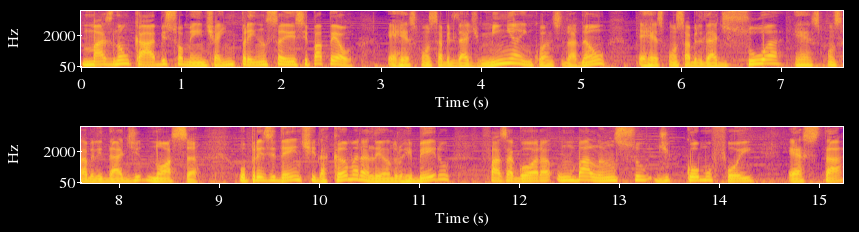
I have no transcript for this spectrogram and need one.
Mas não cabe somente à imprensa esse papel. É responsabilidade minha enquanto cidadão, é responsabilidade sua, é responsabilidade nossa. O presidente da Câmara, Leandro Ribeiro, faz agora um balanço de como foi esta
